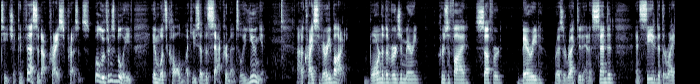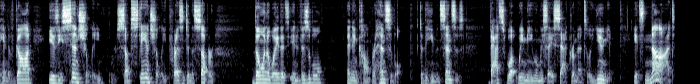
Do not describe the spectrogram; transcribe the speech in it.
teach, and confess about Christ's presence? Well, Lutherans believe in what's called, like you said, the sacramental union. Uh, Christ's very body, born of the Virgin Mary, crucified, suffered, buried, resurrected, and ascended, and seated at the right hand of God, is essentially or substantially present in the supper, though in a way that's invisible and incomprehensible to the human senses. That's what we mean when we say sacramental union. It's not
